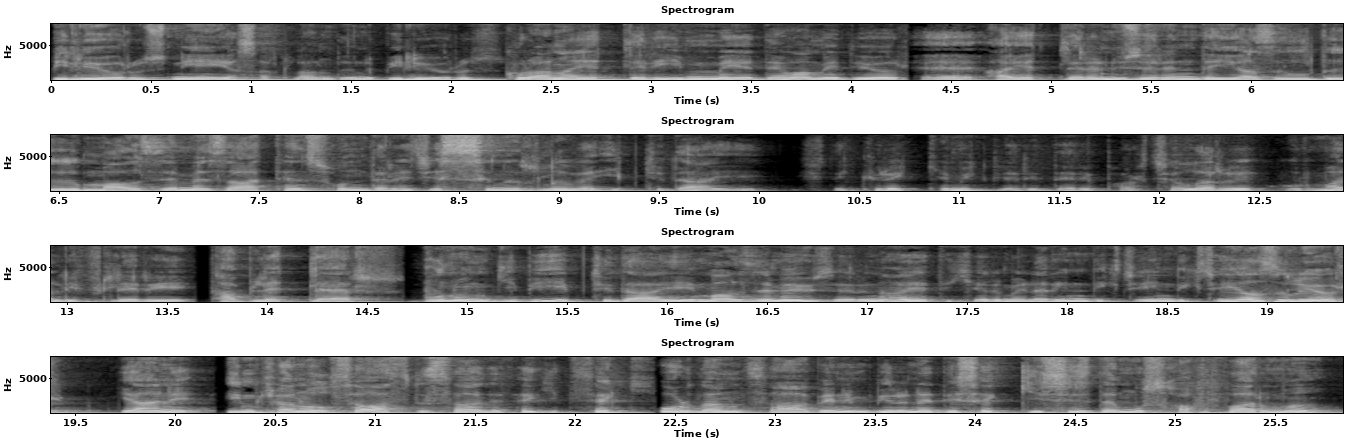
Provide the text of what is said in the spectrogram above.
biliyoruz. Niye yasaklandığını biliyoruz. Kur'an ayetleri inmeye devam ediyor. E, ayetlerin üzerinde yazıldığı malzeme zaten son derece sınırlı ve iptidai işte kürek kemikleri, deri parçaları, hurma lifleri, tabletler bunun gibi iptidai malzeme üzerine ayeti kerimeler indikçe indikçe yazılıyor. Yani imkan olsa asr-ı saadete gitsek oradan sahabenin birine desek ki sizde mushaf var mı?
